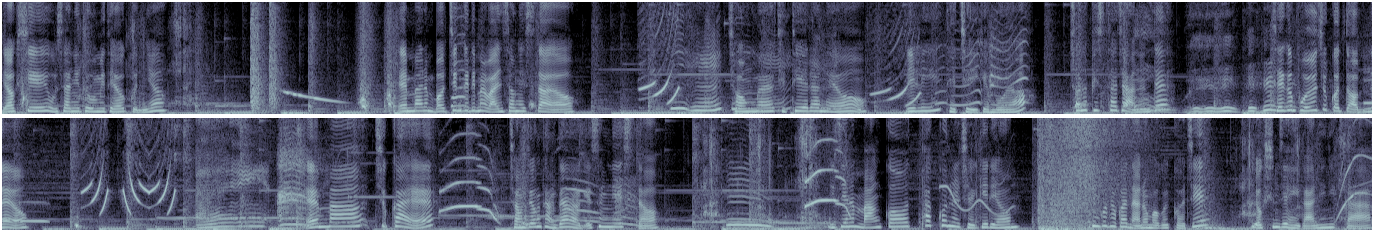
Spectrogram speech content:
역시 우산이 도움이 되었군요. 엠마는 멋진 그림을 완성했어요. 정말 디테일하네요. 릴리, 대체 이게 뭐야? 전혀 비슷하지 않은데? 잭은 보여줄 것도 없네요. 엠마, 축하해. 정정당당하게 승리했어. 이제는 마음껏 팝콘을 즐기렴. 친구들과 나눠 먹을 거지? 욕심쟁이가 아니니까.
